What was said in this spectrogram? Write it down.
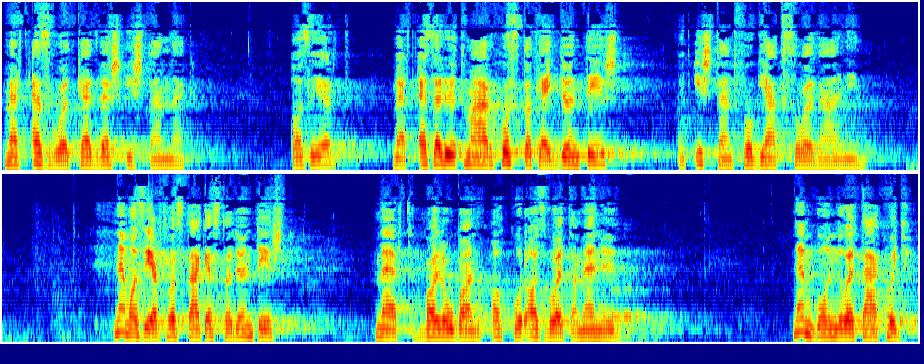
mert ez volt kedves Istennek. Azért, mert ezelőtt már hoztak egy döntést, hogy Istent fogják szolgálni. Nem azért hozták ezt a döntést, mert valóban akkor az volt a menő. Nem gondolták, hogy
